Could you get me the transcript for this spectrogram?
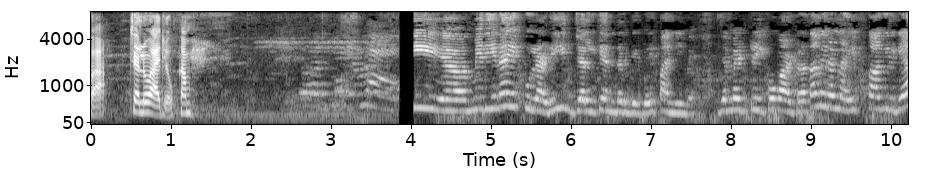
वाह, चलो आ जाओ कम मेरी ना एक कुल्हाड़ी जल के अंदर गिर गई पानी में। जब मैं ट्री को काट रहा था, मेरा नाइफ कहाँ गिर गया?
